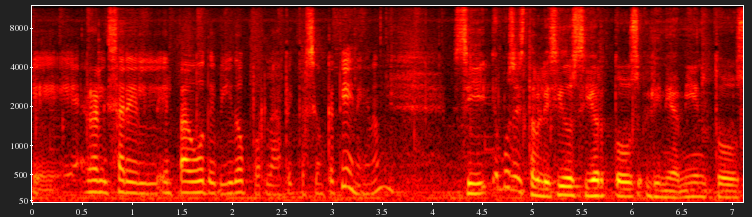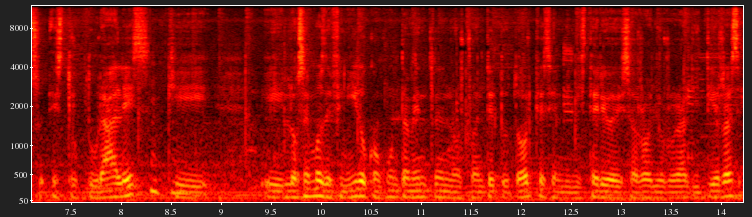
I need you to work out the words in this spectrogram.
eh, realizar el, pago debido por la afectación que tienen, ¿no? Sí, hemos establecido ciertos lineamientos estructurales que los hemos definido conjuntamente en nuestro ente tutor, que es el Ministerio de Desarrollo Rural y Tierras,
